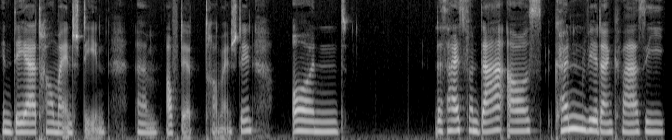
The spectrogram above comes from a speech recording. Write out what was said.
in der Trauma entstehen, ähm, auf der Trauma entstehen. Und das heißt, von da aus können wir dann quasi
